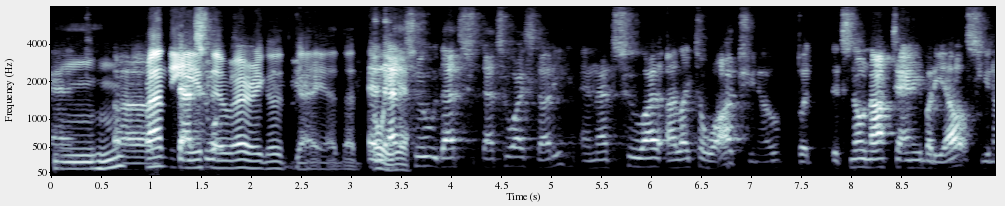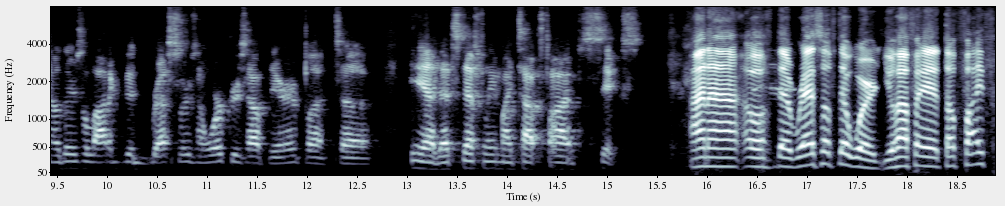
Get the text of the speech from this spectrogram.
and Mhm. uh, Randy that's is what- a very good guy at that. and Oh, yeah. that's who that's that's who I study, and that's who I, I like to watch, you know. But it's no knock to anybody else, you know. There's a lot of good wrestlers and workers out there, but uh, yeah, that's definitely my top five, six. And uh, of the rest of the world, you have a top five?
